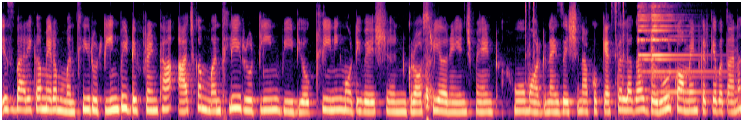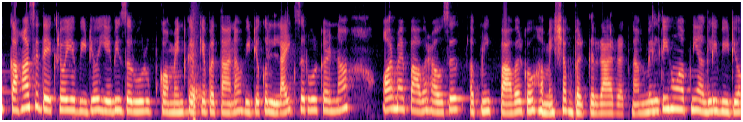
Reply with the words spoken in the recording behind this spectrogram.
इस बारी का मेरा मंथली रूटीन भी डिफरेंट था। आज का monthly routine video cleaning motivation grocery arrangement home organisation आपको कैसा लगा ज़रूर कमेंट करके बताना। कहाँ से देख रहे हो ये वीडियो ये भी ज़रूर कमेंट करके बताना। वीडियो को लाइक ज़रूर करना और मैं पावर हाउसेज अपनी पावर को हमेशा बरकरार रखना। मिलती हूँ अपनी अगली वीडियो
